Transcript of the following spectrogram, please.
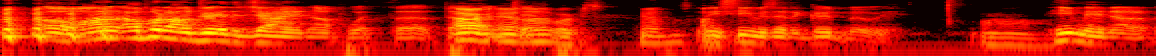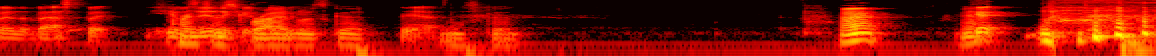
level. Oh, I'll, put Andre the Giant up with the. All yeah, that works. Yeah, At least he was in a good movie. Oh. He may not have been the best, but he was in a Princess good Bride movie. was good. Yeah. That's good. All right. Okay.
